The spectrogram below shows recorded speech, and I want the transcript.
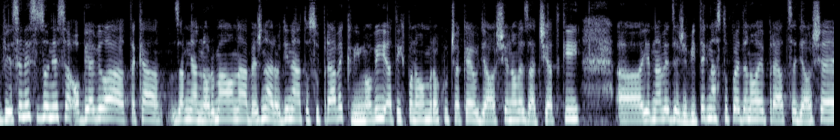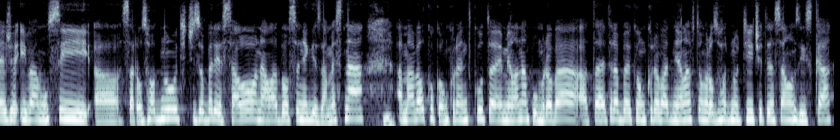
v jesenej sezóne sa objavila taká za mňa normálna bežná rodina, a to sú práve Klímovi a tých po novom roku čakajú ďalšie nové začiatky. Jedna vec je, že Vítek nastupuje do novej práce, ďalšia je, že Iva musí uh, sa rozhodnúť, či zoberie salón alebo sa niekde zamestná a má veľkú konkurentku, to je Milana Pumrová a tá je teda bude konkurovať nielen v tom rozhodnutí, či ten salón získa,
